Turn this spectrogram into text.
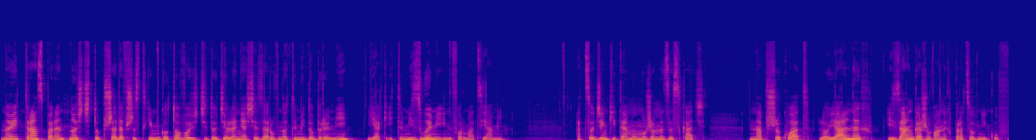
No i transparentność to przede wszystkim gotowość do dzielenia się zarówno tymi dobrymi, jak i tymi złymi informacjami. A co dzięki temu możemy zyskać? Na przykład lojalnych i zaangażowanych pracowników.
